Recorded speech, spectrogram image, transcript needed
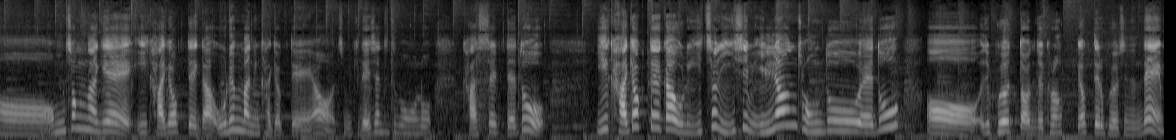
어, 엄청나게 이 가격대가 오랜만인 가격대예요. 지금 이렇게 네시안트봉으로 갔을 때도 이 가격대가 우리 2021년 정도에도 어, 이제 보였던 이제 그런 가격대로 보여지는데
